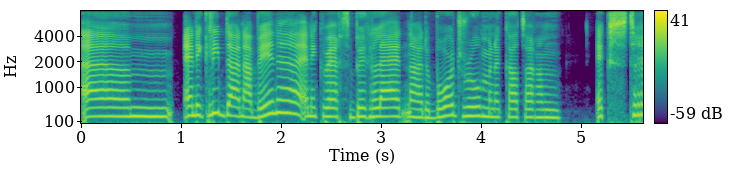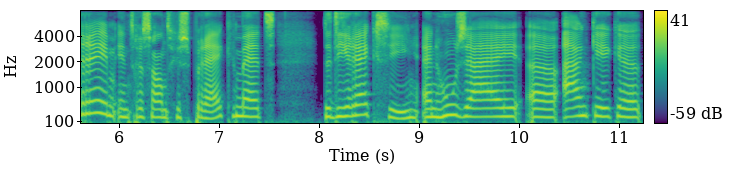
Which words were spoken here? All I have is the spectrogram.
Ehm, en ik liep daar naar binnen en ik werd begeleid naar de boardroom. En ik had daar een extreem interessant gesprek met de directie. En hoe zij eh, aankeken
